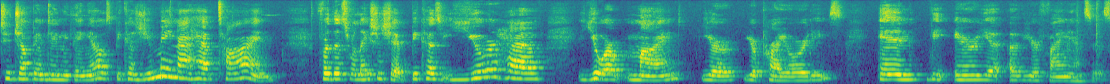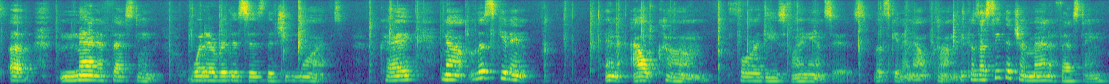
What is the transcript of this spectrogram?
to jump into anything else because you may not have time for this relationship because you have your mind, your, your priorities in the area of your finances, of manifesting whatever this is that you want. Okay, now let's get an, an outcome for these finances. Let's get an outcome because I see that you're manifesting.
